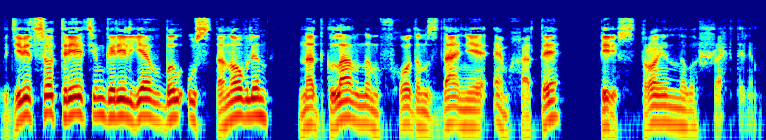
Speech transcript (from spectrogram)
В 903-м горельеф был установлен над главным входом здания МХТ, перестроенного Шехтелем.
